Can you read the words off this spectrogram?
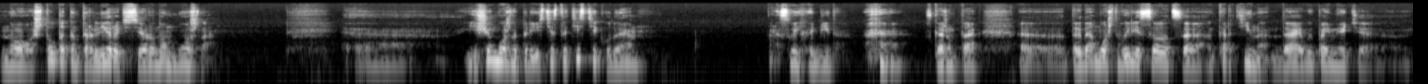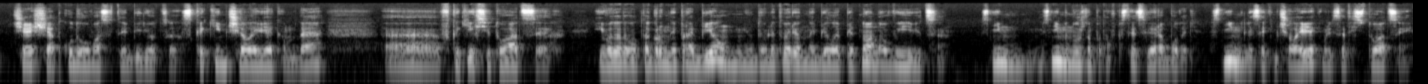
но что-то контролировать все равно можно. Э, Еще можно привести статистику, да, своих обид, скажем так. Э, тогда может вырисовываться картина, да, и вы поймете чаще, откуда у вас это берется, с каким человеком, да, в каких ситуациях. И вот этот вот огромный пробел, неудовлетворенное белое пятно, оно выявится. С ним, с ним и нужно потом впоследствии работать. С ним или с этим человеком, или с этой ситуацией.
